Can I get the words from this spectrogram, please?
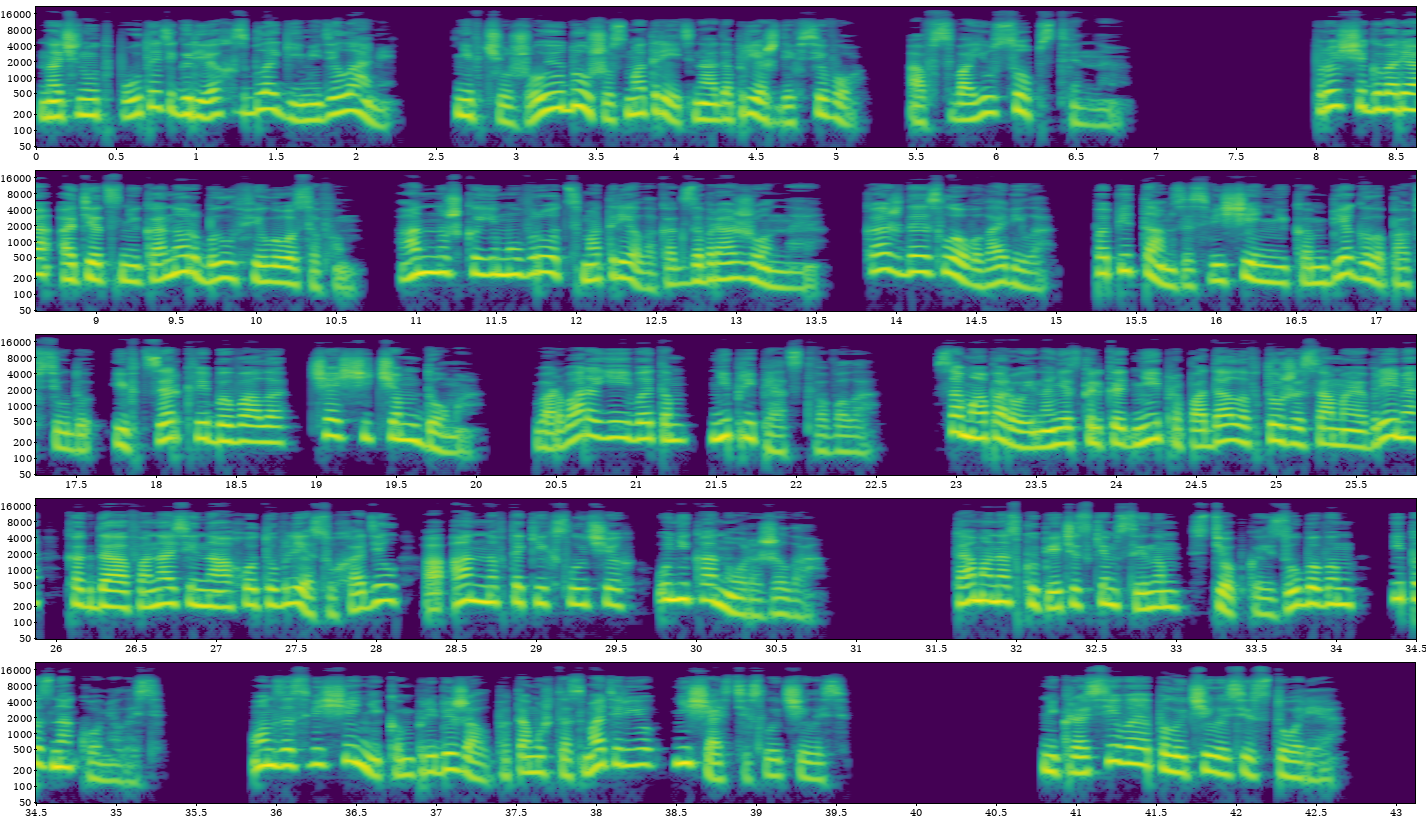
Начнут путать грех с благими делами. Не в чужую душу смотреть надо прежде всего, а в свою собственную. Проще говоря, отец Никанор был философом. Аннушка ему в рот смотрела, как заворожённая. Каждое слово ловила. По пятам за священником бегала повсюду и в церкви бывала чаще, чем дома. Варвара ей в этом не препятствовала. Сама порой на несколько дней пропадала в то же самое время, когда Афанасий на охоту в лес уходил, а Анна в таких случаях у Никанора жила. Там она с купеческим сыном Стёпкой Зубовым и познакомилась. Он за священником прибежал, потому что с матерью несчастье случилось. Некрасивая получилась история.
